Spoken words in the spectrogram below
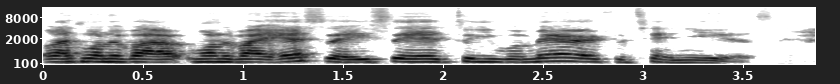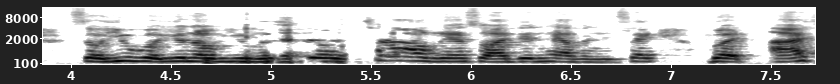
like one of our one of our essays said till you were married for ten years. So you were you know you were still a child then, so I didn't have any say. But I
